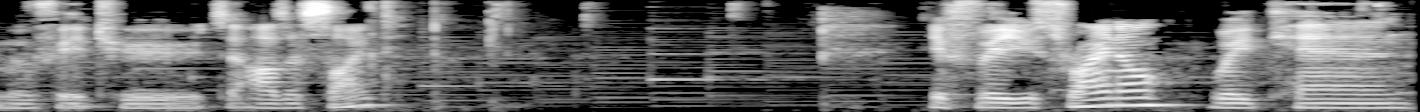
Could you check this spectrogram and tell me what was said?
Move it to the other side. If we use Rhino, we can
